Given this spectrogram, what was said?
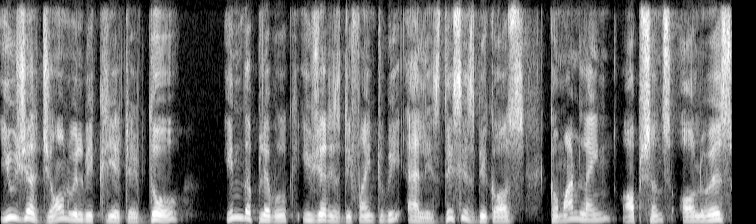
user John will be created though in the playbook user is defined to be Alice. This is because command line options always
